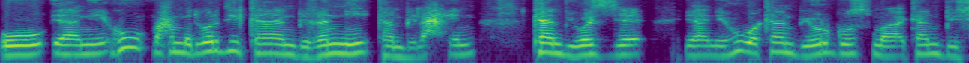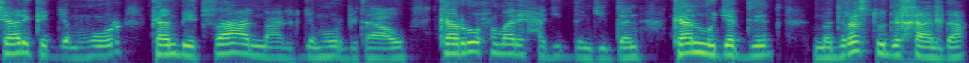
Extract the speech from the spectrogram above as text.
ويعني هو محمد وردي كان بيغني كان بيلحن كان بيوزع يعني هو كان بيرقص ما كان بيشارك الجمهور كان بيتفاعل مع الجمهور بتاعه كان روحه مرحة جدا جدا. كان مجدد مدرسته دي خالدة.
